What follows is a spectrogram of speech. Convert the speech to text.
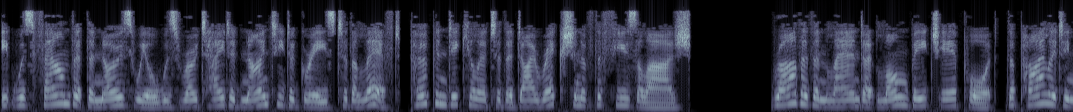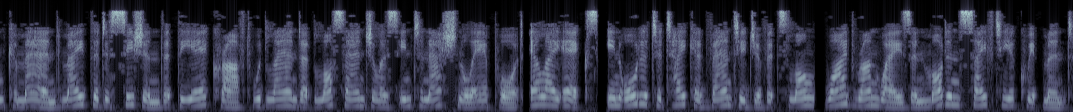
It was found that the nosewheel was rotated 90 degrees to the left, perpendicular to the direction of the fuselage. Rather than land at Long Beach Airport, the pilot in command made the decision that the aircraft would land at Los Angeles International Airport LAX, in order to take advantage of its long, wide runways and modern safety equipment.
